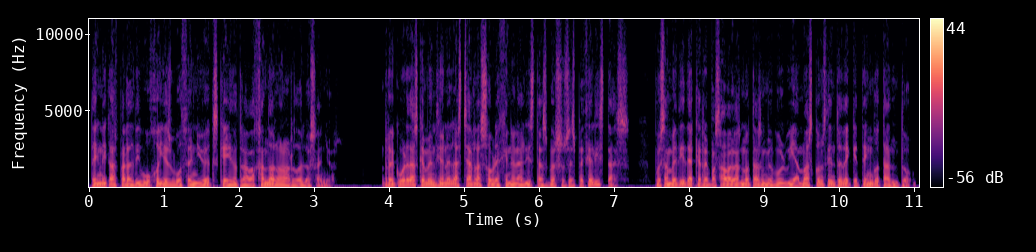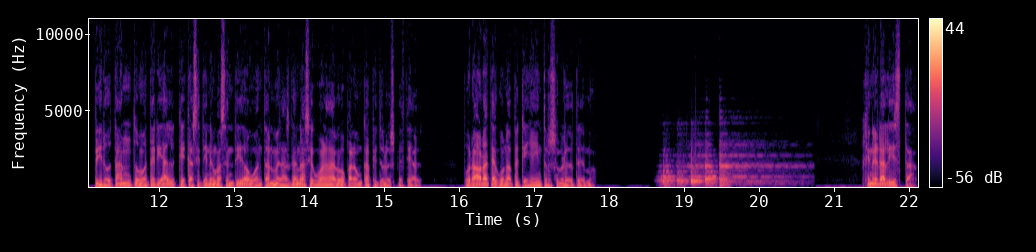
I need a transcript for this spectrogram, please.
técnicas para el dibujo y esbozo en UX que ha ido trabajando a lo largo de los años. ¿Recuerdas que mencioné las charlas sobre generalistas versus especialistas? Pues a medida que repasaba las notas me volvía más consciente de que tengo tanto, pero tanto material que casi tiene más sentido aguantarme las ganas y guardarlo para un capítulo especial. Por ahora te hago una pequeña intro sobre el tema. Generalista,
